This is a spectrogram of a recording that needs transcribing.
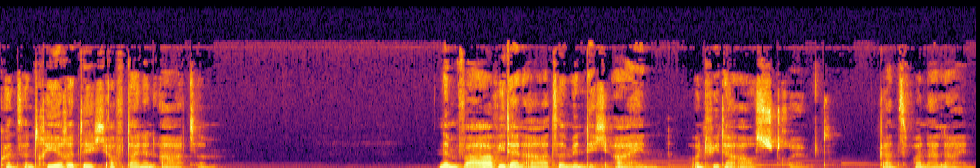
Konzentriere dich auf deinen Atem. Nimm wahr, wie dein Atem in dich ein und wieder ausströmt, ganz von allein.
